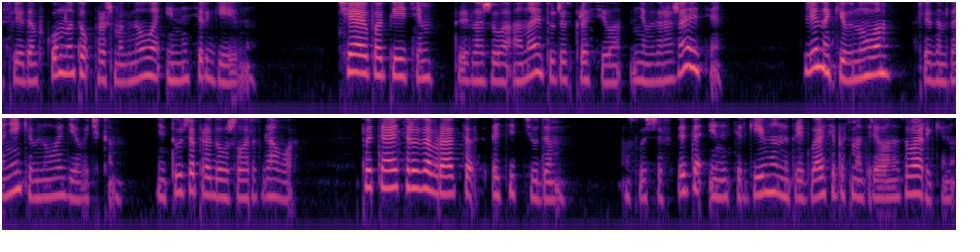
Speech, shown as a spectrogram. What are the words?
Следом в комнату прошмыгнула Инна Сергеевна. «Чаю попейте», – предложила она и тут же спросила, «не возражаете?» Лена кивнула, следом за ней кивнула девочка. И тут же продолжила разговор. Пытаясь разобраться с этитюдом. Услышав это, Инна Сергеевна напряглась и посмотрела на Заварыкину.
